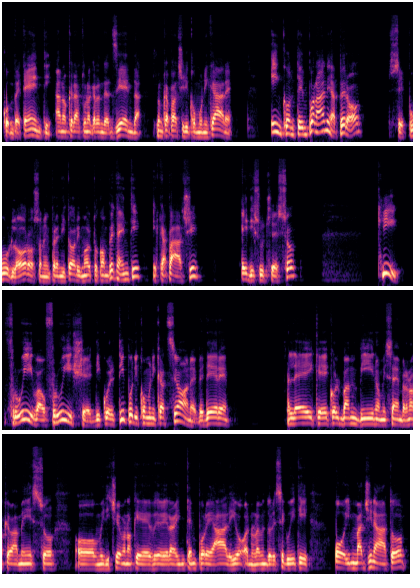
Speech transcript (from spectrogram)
competenti, hanno creato una grande azienda, sono capaci di comunicare. In contemporanea, però, seppur loro sono imprenditori molto competenti e capaci e di successo, chi fruiva o fruisce di quel tipo di comunicazione, vedere lei che col bambino mi sembra no, che aveva messo o mi dicevano che era in tempo reale, io non avendoli seguiti ho immaginato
